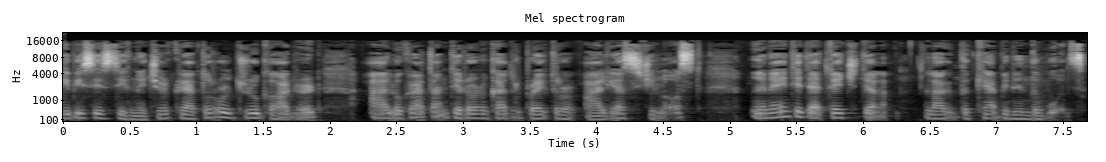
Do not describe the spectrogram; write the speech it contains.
ABC Signature, creatorul Drew Goddard a lucrat anterior în cadrul proiectelor Alias și Lost, înainte de a trece de la, la The Cabin in the Woods.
